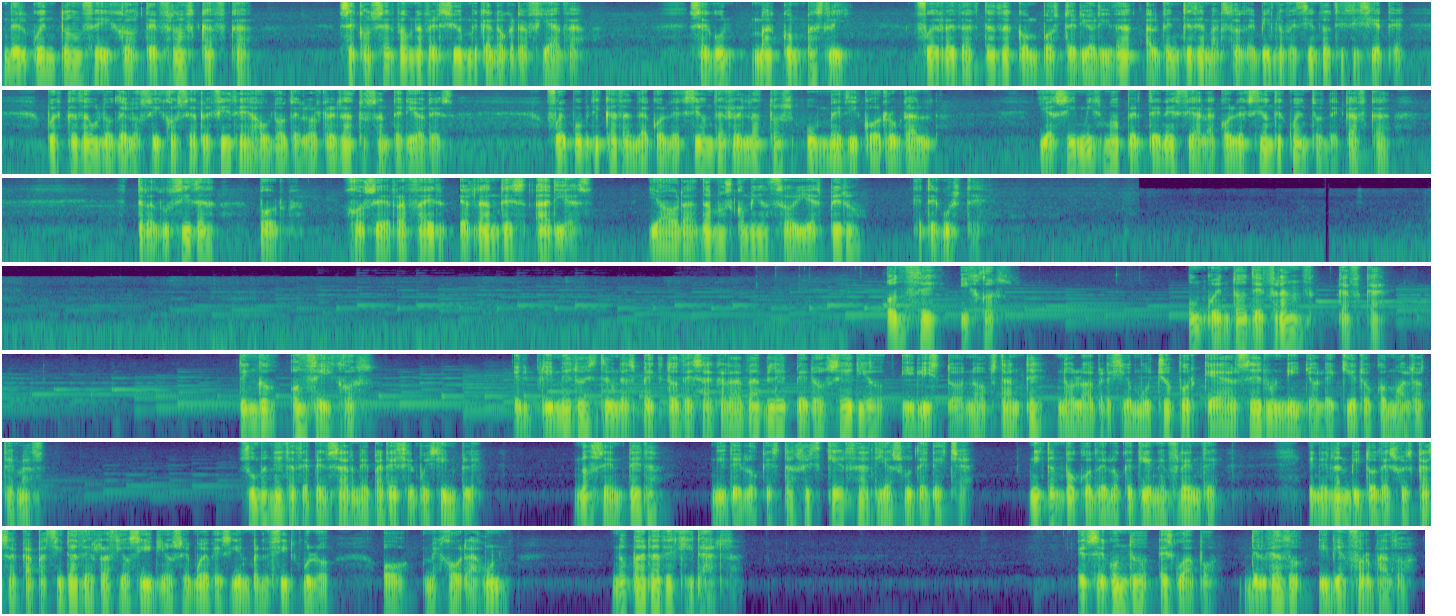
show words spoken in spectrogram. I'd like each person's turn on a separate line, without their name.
Del cuento Once hijos de Franz Kafka se conserva una versión mecanografiada. Según Malcolm Pasley, fue redactada con posterioridad al 20 de marzo de 1917, pues cada uno de los hijos se refiere a uno de los relatos anteriores. Fue publicada en la colección de relatos Un médico rural, y asimismo pertenece a la colección de cuentos de Kafka traducida por José Rafael Hernández Arias. Y ahora damos comienzo y espero que te guste. Once hijos Un cuento de Franz Kafka tengo once hijos. El primero es de un aspecto desagradable pero serio y listo, no obstante, no lo aprecio mucho porque al ser un niño le quiero como a los demás. Su manera de pensar me parece muy simple. No se entera ni de lo que está a su izquierda ni a su derecha, ni tampoco de lo que tiene enfrente. En el ámbito de su escasa capacidad de raciocinio se mueve siempre en círculo, o, mejor aún, no para de girar. El segundo es guapo, delgado y bien formado.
